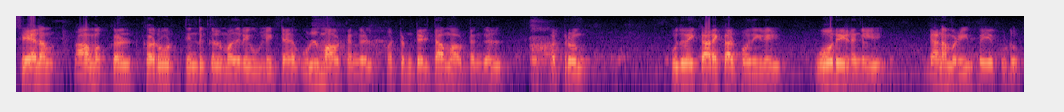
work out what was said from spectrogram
சேலம் நாமக்கல் கரூர் திண்டுக்கல் மதுரை உள்ளிட்ட உள் மாவட்டங்கள் மற்றும் டெல்டா மாவட்டங்கள் மற்றும் புதுவை காரைக்கால் பகுதிகளில் ஓரிரு இடங்களில் கனமழையும் பெய்யக்கூடும்.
